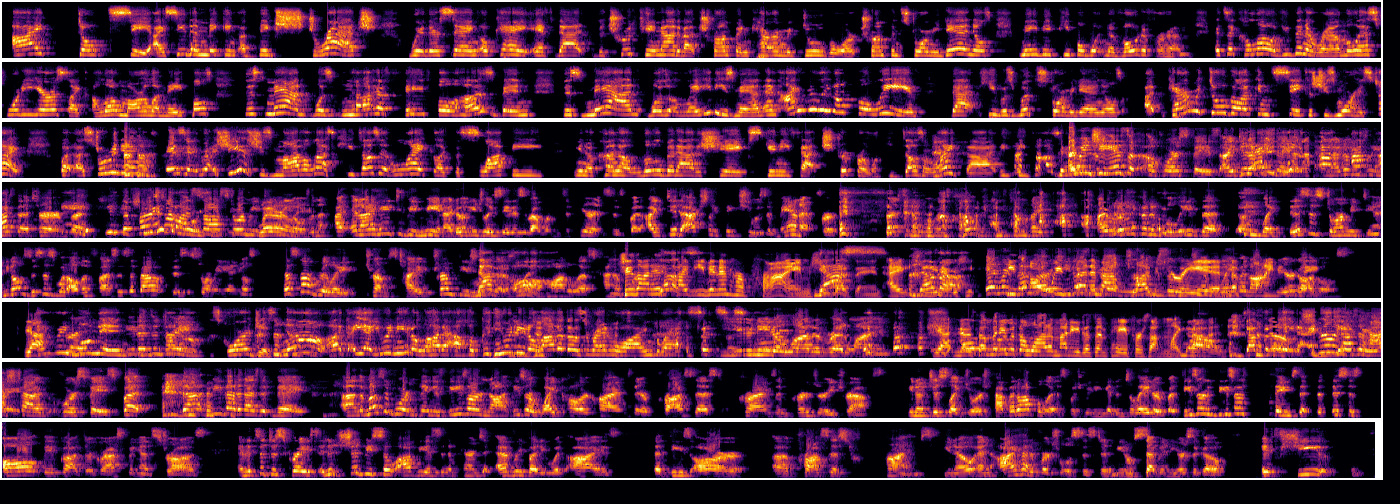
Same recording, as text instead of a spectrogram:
I don't see. I see them making a big stretch where they're saying, okay, if that the truth came out about Trump and Karen McDougal or Trump and Stormy Daniels, maybe people wouldn't have voted for him. It's like, hello, have you been around the last 40 years? Like, hello, Marla Maples. This man was not a faithful husband. This man was a ladies' man. And I really don't believe that he was with Stormy Daniels. Uh, Karen McDougal, I can see because she's more his type. But uh, Stormy Daniels is it right? She is. She's model-esque. He doesn't like like the sloppy you know, kind of a little bit out of shape, skinny, fat stripper look. He doesn't like that. He, he doesn't. I mean, she is a, a horse face. I did have to say, and I, and I don't usually use that term, but the first time I saw Stormy Literally. Daniels, and I, and I hate to be mean, I don't usually say this about women's appearances, but I did actually think she was a man at first, dressed in a woman's clothing. I'm like, I really couldn't believe that. Like, this is Stormy Daniels. This is what all the fuss is about. This is Stormy Daniels that's not really Trump's type. Trump usually not does like model-esque kind of. She's not his yes. type, even in her prime. She yes. wasn't. I, Never. you know, she, and remember, he's always he been about luxury and the fine beer goggles. Yeah, every right. woman he doesn't drink. It's gorgeous. no, I, yeah, you would need a lot of alcohol. You would need a lot of those red wine glasses. You need a lot of red wine. yeah, no, somebody with a lot of money doesn't pay for something like no, that. Definitely, no, she really exactly is a hashtag right. horse face. But that be that as it may, uh, the most important thing is these are not these are white collar crimes. They're processed crimes and perjury traps you know, just like George Papadopoulos, which we can get into later. But these are these are things that, that this is all they've got. They're grasping at straws. And it's a disgrace. And it should be so obvious and apparent to everybody with eyes that these are uh, processed crimes, you know. And I had a virtual assistant, you know, seven years ago. If she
